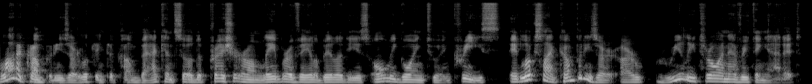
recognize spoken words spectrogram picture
a lot of companies are looking to come back. And so the pressure on labor availability is only going to increase. It looks like companies are, are really throwing everything at it.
